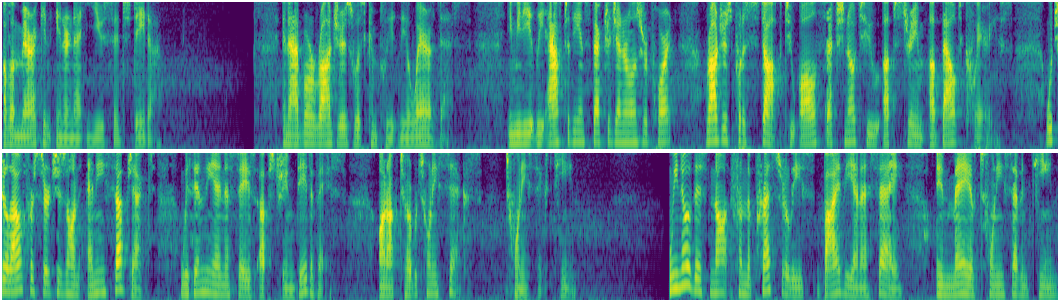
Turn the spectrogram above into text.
of American Internet usage data. and Admiral Rogers was completely aware of this. Immediately after the Inspector General's report, Rogers put a stop to all Section 02 upstream about queries, which allow for searches on any subject within the NSA's upstream database on October 26, 2016. We know this not from the press release by the NSA in May of 2017,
